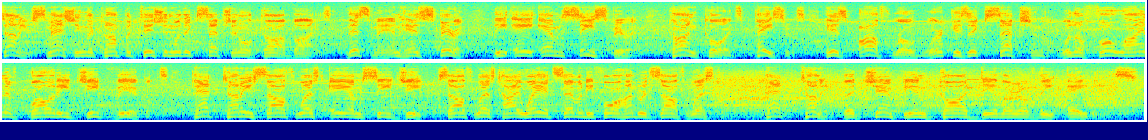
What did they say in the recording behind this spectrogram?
Tunney smashing the competition with exceptional car buys. This man has spirit, the AMC spirit. Concords, Pacers. His off-road work is exceptional with a full line of quality Jeep vehicles. Pat Tunney Southwest AMC Jeep. Southwest Highway at 7400 Southwestern. Pat Tunney, the champion car dealer of the 80s.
